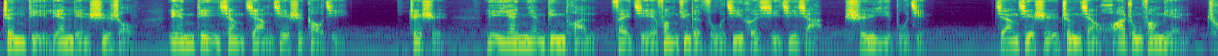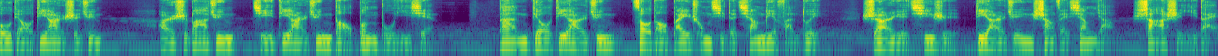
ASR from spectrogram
阵地连连失守，连电向蒋介石告急。这时，李延年兵团在解放军的阻击和袭击下迟疑不进。蒋介石正向华中方面抽调第二十军、二十八军及第二军到蚌埠一线，但调第二军遭到白崇禧的强烈反对。十二月七日，第二军尚在襄阳、沙市一带，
